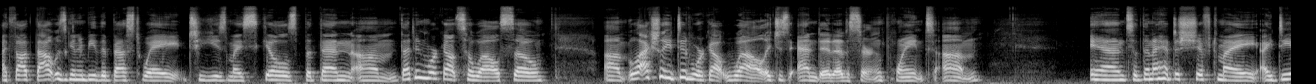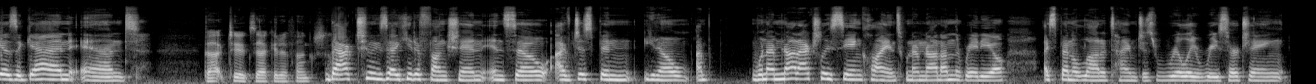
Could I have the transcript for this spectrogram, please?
I thought that was going to be the best way to use my skills, but then um, that didn't work out so well. So, um, well, actually, it did work out well. It just ended at a certain point. And so then I had to shift my ideas again and Back to executive function. back to executive function. And so I've just been, you know, I'm when I'm not actually seeing clients, when I'm not on the radio, I spend a lot of time just really researching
